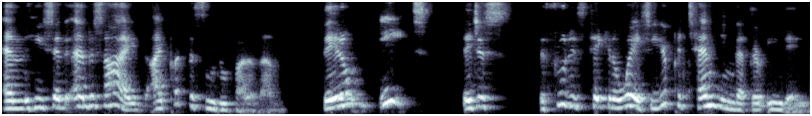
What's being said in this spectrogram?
And he said, and besides, I put the food in front of them. They don't eat. They just, the food is taken away. So you're pretending that they're eating.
